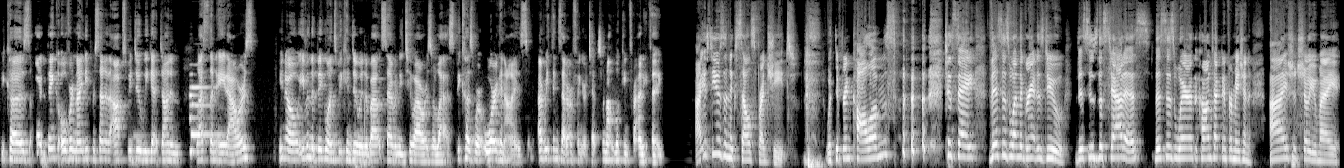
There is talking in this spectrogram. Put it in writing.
because I think over 90% of the ops we do, we get done in less than eight hours. You know, even the big ones we can do in about 72 hours or less because we're organized. Everything's at our fingertips. We're not looking for anything. I used to use an Excel spreadsheet with different columns to say, this is when the grant is due. This is the status. This is where the contact information. I should show you my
